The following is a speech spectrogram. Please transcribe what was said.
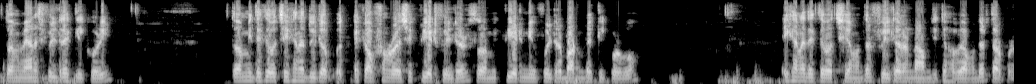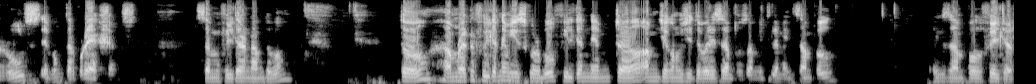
তো আমি ম্যানেজ ফিল্টারে ক্লিক করি। তো আমি দেখতে পাচ্ছি এখানে দুইটা, একটা অপশন রয়েছে ক্রিয়েট ফিল্টার সো আমি ক্রিয়েট নিউ ফিল্টার বাটনটা ক্লিক করব। এখানে দেখতে পাচ্ছি আমাদের ফিল্টারের নাম দিতে হবে আমাদের, তারপরে রুলস এবং তারপরে অ্যাকশনস সো আমি ফিল্টারের নাম দেবো। তো আমরা একটা ফিল্টার নেম ইউজ করব। ফিল্টার নেমটা আমি যে কোনো কিছু দিতে পারি। সাপোজ আমি দিলাম এক্সাম্পল এক্সাম্পল ফিল্টার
